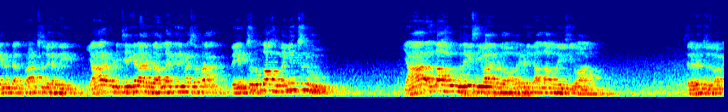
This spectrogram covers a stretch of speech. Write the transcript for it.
ஏனென்றால் குரான் சொல்லுகிறது யார் அப்படி செய்கிறார்களோ அல்லாஹ் தெரியுமா சொல்றான்? யார் அல்லாஹ்வுக்கு உதவி செய்வார்களோ அவர்களுக்கு அல்லாஹ் உதவி செய்வான். சில பேர் சொல்லுவாங்க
